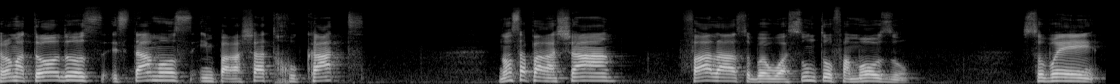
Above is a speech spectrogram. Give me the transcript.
Shalom a todos, estamos em Parashat Chukat. Nossa Parashá fala sobre o assunto famoso, sobre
